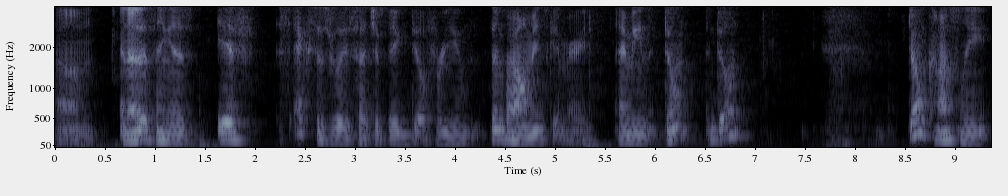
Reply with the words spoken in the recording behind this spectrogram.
Um, another thing is, if sex is really such a big deal for you, then by all means get married. I mean, don't don't don't constantly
